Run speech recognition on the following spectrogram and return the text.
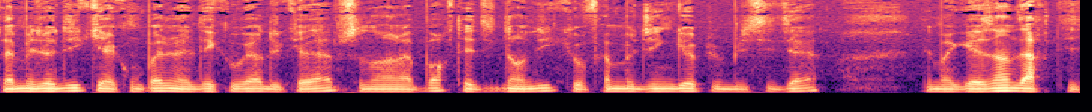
la mélodie qui accompagne la découverte du cadavre sonnant à la porte est identique au fameux jingle publicitaire des magasins d'Arty.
